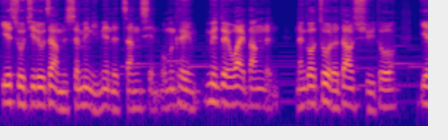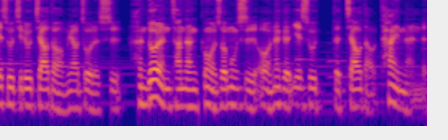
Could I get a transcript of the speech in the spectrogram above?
耶稣基督在我们生命里面的彰显，我们可以面对外邦人，能够做得到许多耶稣基督教导我们要做的事。很多人常常跟我说：“牧师，哦，那个耶稣的教导太难了。”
